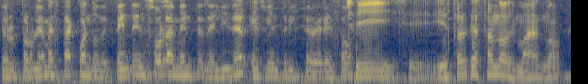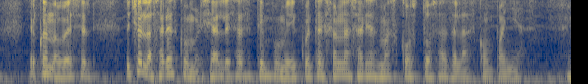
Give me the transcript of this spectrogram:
Pero el problema está cuando dependen solamente del líder. Es bien triste ver eso. Sí, sí. Y estás gastando de más, ¿no? Ya cuando ves el. De hecho, las áreas comerciales hace tiempo me di cuenta que son las áreas más costosas de las compañías. Sí.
